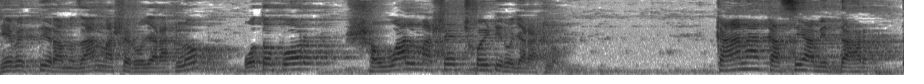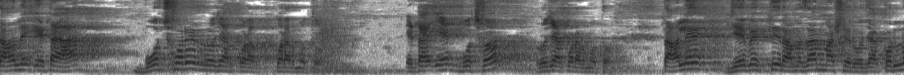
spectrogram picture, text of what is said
যে ব্যক্তি রমজান মাসে রোজা রাখল, অতপর সওয়াল মাসে ছয়টি রোজা রাখল। কানা কাছে আমিদ্দাহার তাহলে এটা বছরের রোজা করা করার মতো। এটা এক বছর রোজা করার মতো। তাহলে যে ব্যক্তি রমজান মাসে রোজা করল,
